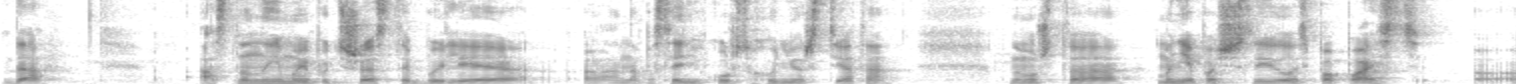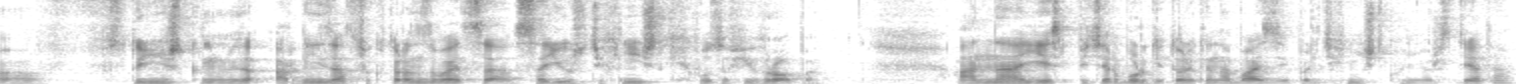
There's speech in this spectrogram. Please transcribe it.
Да, Основные мои путешествия были а, на последних курсах университета, потому что мне посчастливилось попасть а, в студенческую организацию, которая называется Союз технических вузов Европы. Она есть в Петербурге только на базе Политехнического университета.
